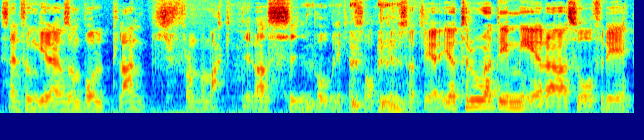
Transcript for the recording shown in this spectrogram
Sen fungerar jag som bollplank från de aktivas syn på olika saker. Så jag, jag tror att det är mera så för det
